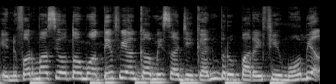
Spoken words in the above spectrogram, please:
Informasi otomotif yang kami sajikan berupa review mobil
